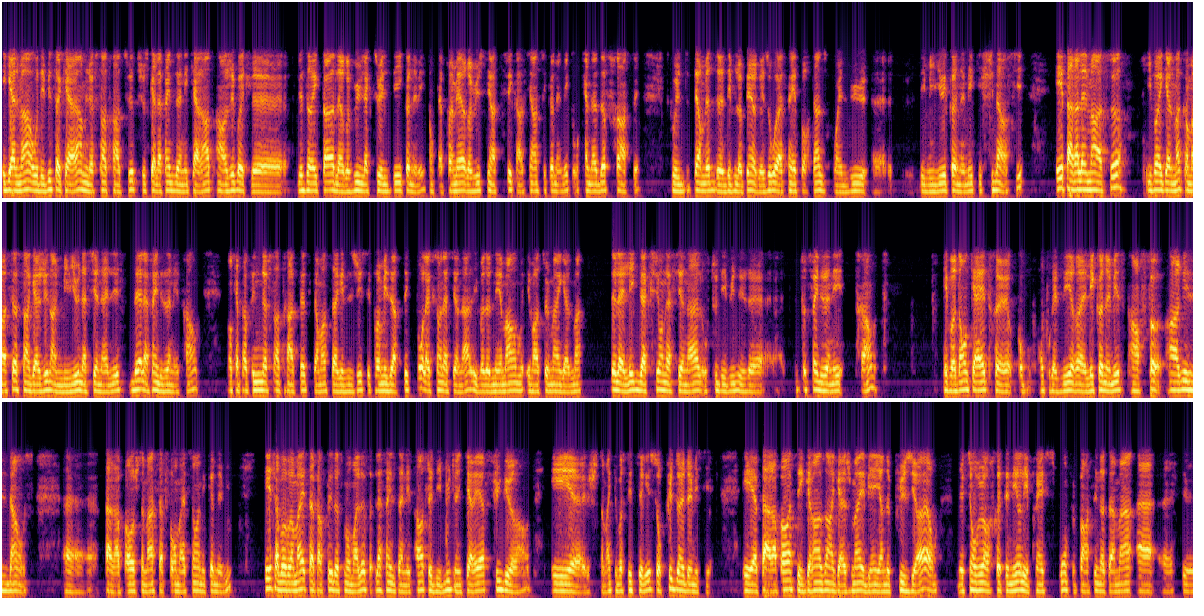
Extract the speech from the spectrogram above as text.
Également, au début de sa carrière, en 1938 jusqu'à la fin des années 40, Angers va être le, directeur de la revue L'Actualité économique, donc la première revue scientifique en sciences économiques au Canada français, ce qui va lui permettre de développer un réseau assez important du point de vue euh, des milieux économiques et financiers. Et parallèlement à ça, il va également commencer à s'engager dans le milieu nationaliste dès la fin des années 30 donc, à partir de 1937, il commence à rédiger ses premiers articles pour l'Action nationale. Il va devenir membre éventuellement également de la Ligue d'Action nationale au tout début des euh, toute fin des années 30. Il va donc être, euh, on pourrait dire, euh, l'économiste en, en résidence par rapport justement à sa formation en économie. Et ça va vraiment être à partir de ce moment-là, la fin des années 30, le début d'une carrière fulgurante et justement qui va s'étirer sur plus d'un demi-siècle. Et par rapport à ses grands engagements, eh bien, il y en a plusieurs. Mais si on veut en retenir les principaux, on peut penser notamment à euh,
